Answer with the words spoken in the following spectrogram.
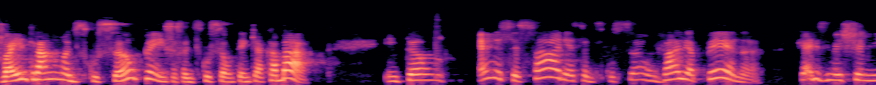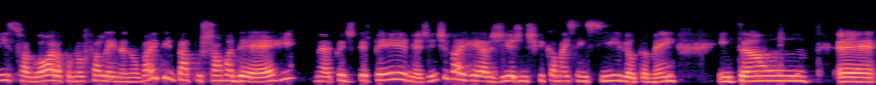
vai entrar numa discussão, pensa, essa discussão tem que acabar. Então, é necessária essa discussão? Vale a pena? Queres mexer nisso agora, como eu falei, né? Não vai tentar puxar uma DR na época de TPM, a gente vai reagir, a gente fica mais sensível também. Então, é,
